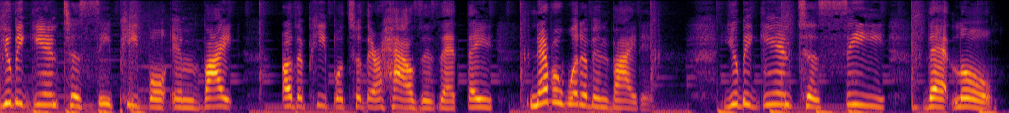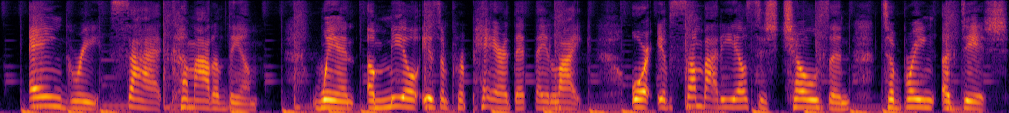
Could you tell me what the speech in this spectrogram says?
You begin to see people invite other people to their houses that they never would have invited. You begin to see that little angry side come out of them when a meal isn't prepared that they like or if somebody else is chosen to bring a dish.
